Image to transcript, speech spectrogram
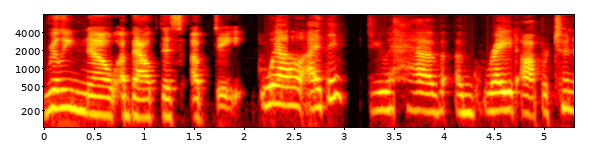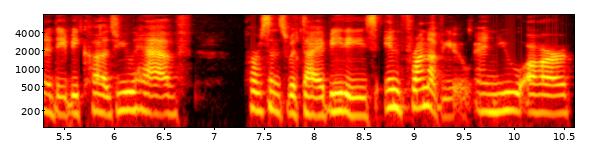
really know about this update? Well, I think you have a great opportunity because you have persons with diabetes in front of you and you are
